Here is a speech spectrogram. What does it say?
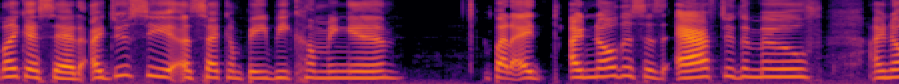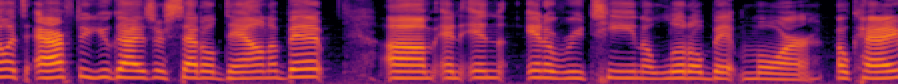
like I said, I do see a second baby coming in but I I know this is after the move. I know it's after you guys are settled down a bit, um, and in in a routine a little bit more. Okay,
